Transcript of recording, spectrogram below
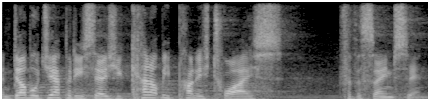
And double jeopardy says you cannot be punished twice for the same sin.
